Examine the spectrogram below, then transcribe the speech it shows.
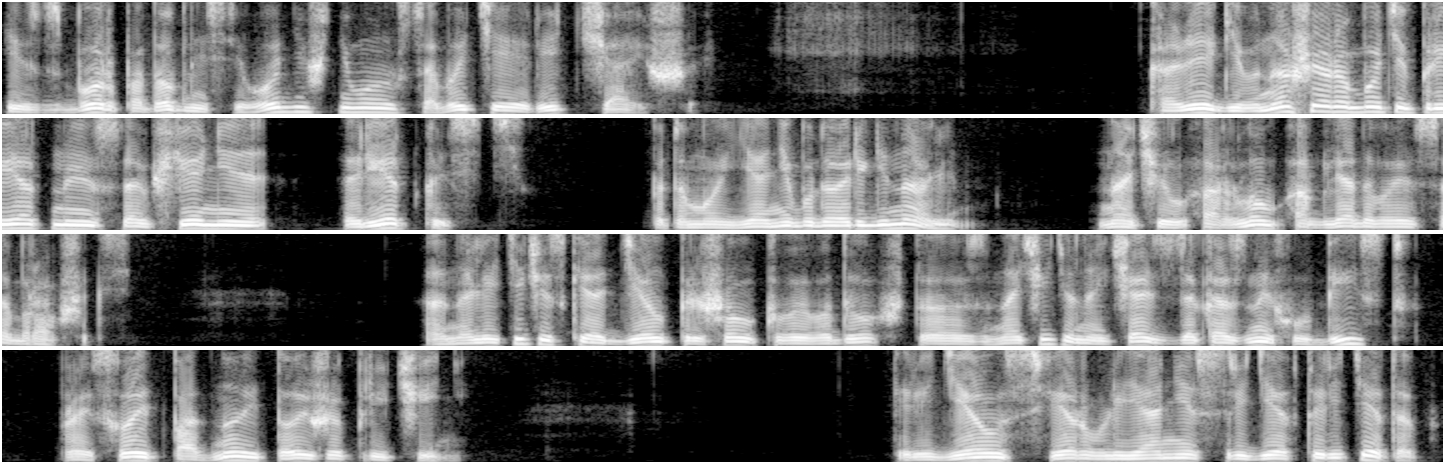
и сбор, подобный сегодняшнему, событие редчайшее. Коллеги, в нашей работе приятные сообщения — редкость, потому я не буду оригинален, начал Орлов, оглядывая собравшихся. Аналитический отдел пришел к выводу, что значительная часть заказных убийств происходит по одной и той же причине. Передел сфер влияния среди авторитетов —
